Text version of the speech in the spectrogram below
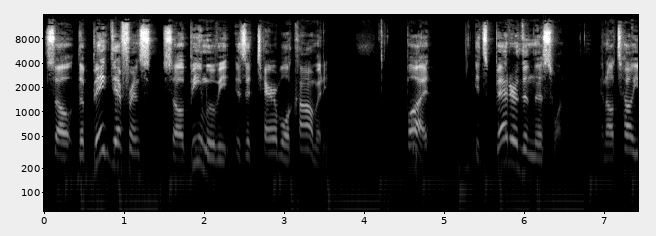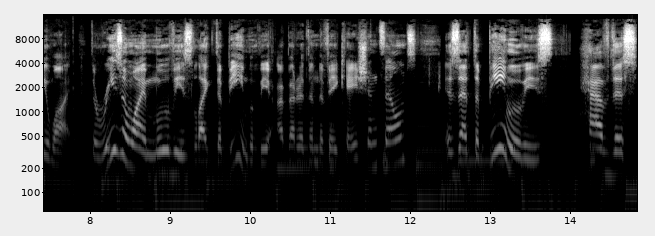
So the big difference, so a Bee Movie is a terrible comedy, but it's better than this one. And I'll tell you why. The reason why movies like the B movie are better than the vacation films is that the B movies have this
